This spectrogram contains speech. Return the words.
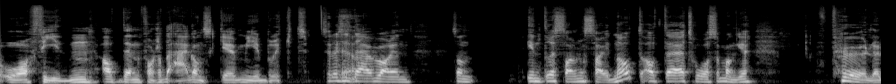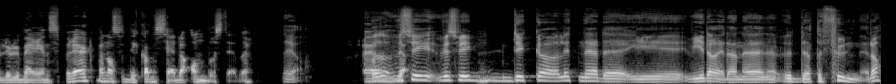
og feeden, at den fortsatt er ganske mye brukt. Så det synes Ja. er bare en sånn interessant side note, at jeg tror også mange føler de blir mer inspirert, men altså de kan se det andre steder. Ja. Eh, Altså, hvis, vi, hvis vi Mm. dykker litt ned i, videre i denne, dette funnet, da,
